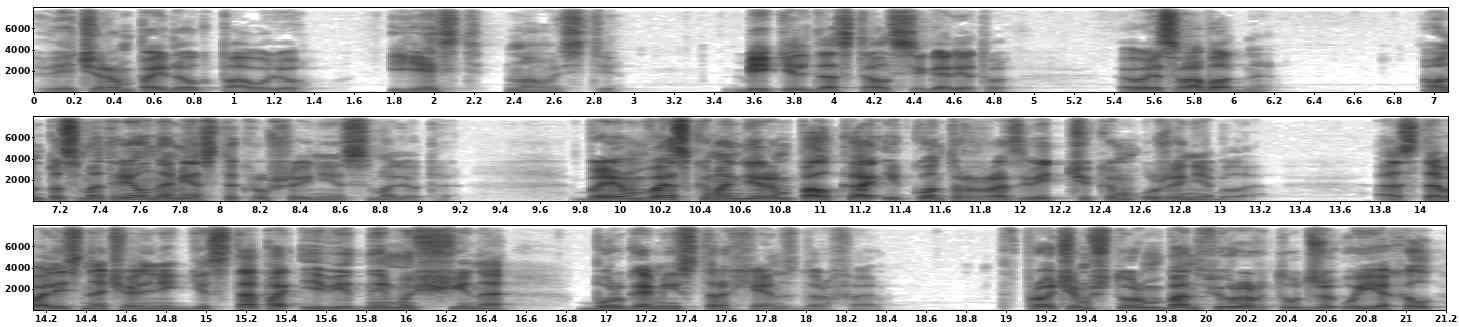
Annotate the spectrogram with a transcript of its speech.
Вечером пойду к Паулю. Есть новости. Бикель достал сигарету. Вы свободны. Он посмотрел на место крушения самолета. БМВ с командиром полка и контрразведчиком уже не было. Оставались начальник гестапо и видный мужчина, бургомистр Хенсдорфа. Впрочем, штурмбанфюрер тут же уехал,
